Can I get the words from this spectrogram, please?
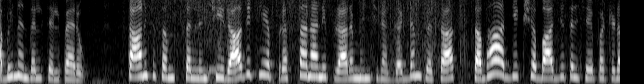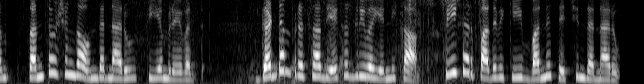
అభినందనలు తెలిపారు. స్థానిక సంస్థల నుంచి రాజకీయ ప్రస్థానాన్ని ప్రారంభించిన గడ్డం ప్రసాద్ సభ అధ్యక్ష బాధ్యతలు చేపట్టడం సంతోషంగా ఉందన్నారు సీఎం రేవంత్. గడ్డం ప్రసాద్ ఏకగ్రీవ ఎన్నిక స్పీకర్ పదవికి వన్నె తెచ్చిందన్నారు.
